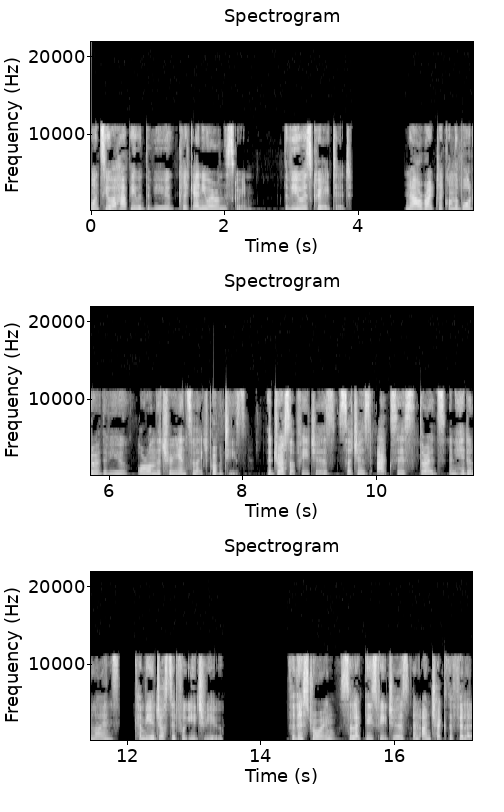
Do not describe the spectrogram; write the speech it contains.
Once you are happy with the view, click anywhere on the screen. The view is created. Now right-click on the border of the view or on the tree and select Properties. The dress-up features, such as axis, threads, and hidden lines, can be adjusted for each view. For this drawing, select these features and uncheck the fillet,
